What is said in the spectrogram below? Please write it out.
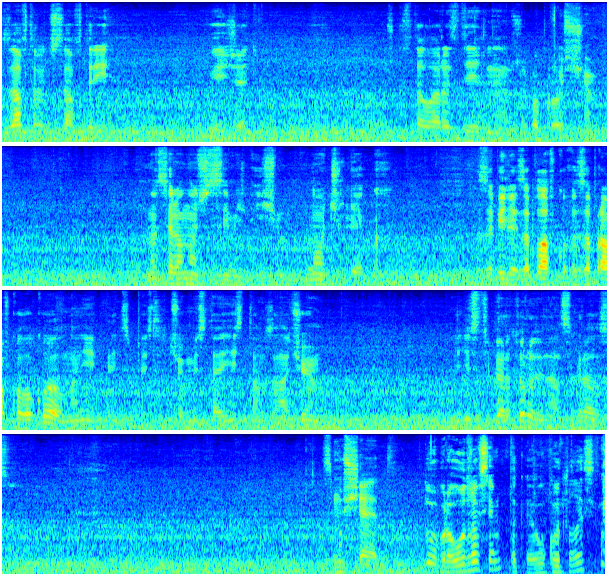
Завтра часа в три выезжать. Дорожка стала раздельная, уже попроще. Но все равно сейчас ищем ночлег. Забили заплавку, заправку Лукойл, на ней, в принципе, если что, места есть, там заночуем. Единственная температура 12 градусов. Смущает. Доброе утро всем. Такая укуталась.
